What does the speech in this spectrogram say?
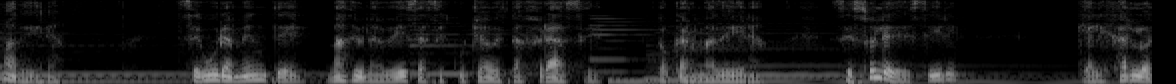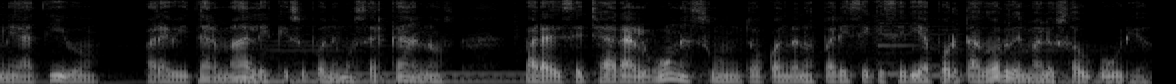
madera. Seguramente más de una vez has escuchado esta frase, tocar madera. Se suele decir que alejar lo negativo para evitar males que suponemos cercanos, para desechar algún asunto cuando nos parece que sería portador de malos augurios.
